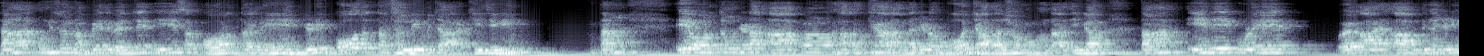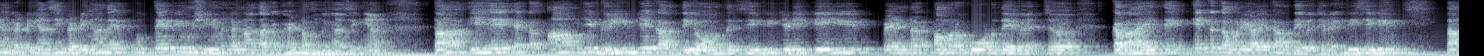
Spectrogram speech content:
ਤਾਂ 1990 ਦੇ ਵਿੱਚ ਇਸ ਔਰਤ ਨੇ ਜਿਹੜੀ ਬਹੁਤ ਤਸੱਲੀ ਮਚਾ ਰੱਖੀ ਸੀਗੀ ਤਾਂ ਇਹ ਔਰਤ ਨੂੰ ਜਿਹੜਾ ਆਪ ਹਥਿਆਰਾਂ ਦਾ ਜਿਹੜਾ ਬਹੁਤ ਜ਼ਿਆਦਾ ਸ਼ੌਂਕ ਹੁੰਦਾ ਸੀਗਾ ਤਾਂ ਇਹਦੇ ਕੋਲੇ ਅਹ, ਆਪ ਦੀਆਂ ਜਿਹੜੀਆਂ ਗੱਡੀਆਂ ਸੀ ਗੱਡੀਆਂ ਦੇ ਉੱਤੇ ਵੀ ਮਸ਼ੀਨ ਗੰਨਾਂ ਤੱਕ ਫਿੱਟ ਹੁੰਦੀਆਂ ਸੀਗੀਆਂ। ਤਾਂ ਇਹ ਇੱਕ ਆਮ ਜਿਹੀ ਗਰੀਬ ਜੇ ਘਰ ਦੀ ਔਰਤ ਸੀਗੀ ਜਿਹੜੀ ਕਿ ਪਿੰਡ ਅਮਰਕੋਟ ਦੇ ਵਿੱਚ ਕਿਰਾਏ ਤੇ ਇੱਕ ਕਮਰੇ ਵਾਲੇ ਘਰ ਦੇ ਵਿੱਚ ਰਹਿੰਦੀ ਸੀਗੀ, ਤਾਂ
